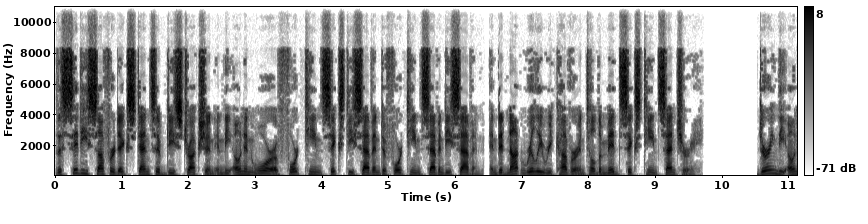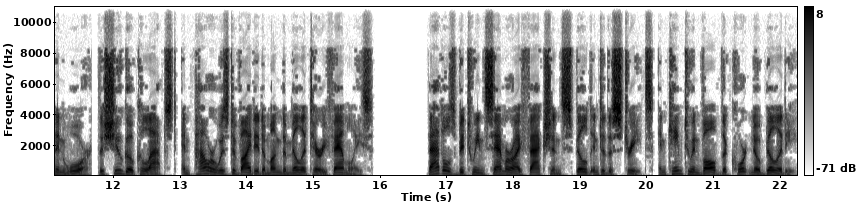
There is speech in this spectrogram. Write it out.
The city suffered extensive destruction in the Onin War of 1467–1477, and did not really recover until the mid-16th century. During the Onin War, the Shugo collapsed, and power was divided among the military families. Battles between samurai factions spilled into the streets, and came to involve the court nobility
